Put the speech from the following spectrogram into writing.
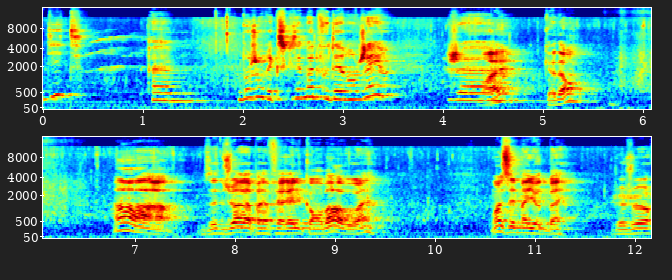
Dites. Euh, bonjour, excusez-moi de vous déranger. Hein. Je. Ouais, que donc? Ah, vous êtes du genre à préférer le combat, vous, hein? Moi, c'est le maillot de bain. Je jure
